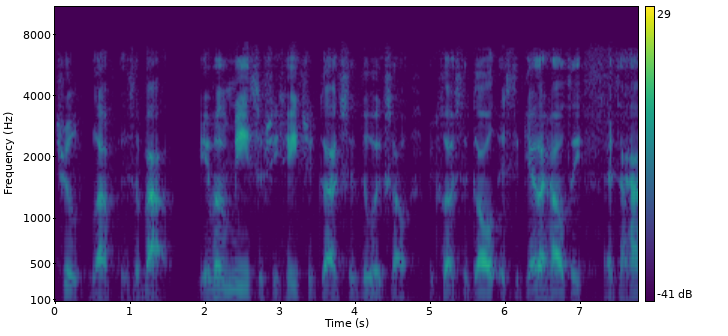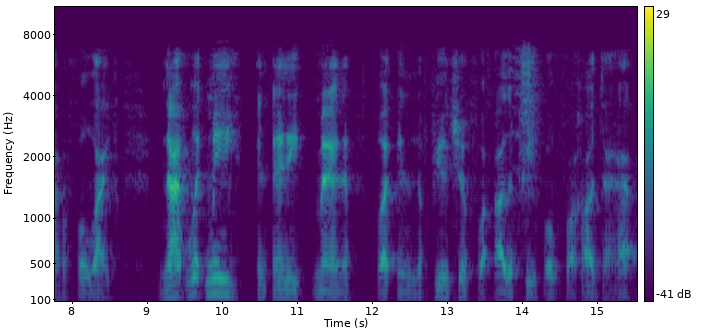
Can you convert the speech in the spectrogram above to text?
true love is about. Even means if she hates you guts for doing so, because the goal is to get her healthy and to have a full life. Not with me in any manner, but in the future for other people, for her to have.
